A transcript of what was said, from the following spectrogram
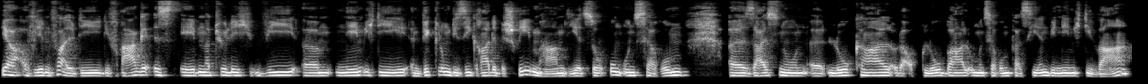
Ja, auf jeden Fall. Die, die Frage ist eben natürlich, wie ähm, nehme ich die Entwicklung, die Sie gerade beschrieben haben, die jetzt so um uns herum, äh, sei es nun äh, lokal oder auch global um uns herum passieren, wie nehme ich die wahr?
